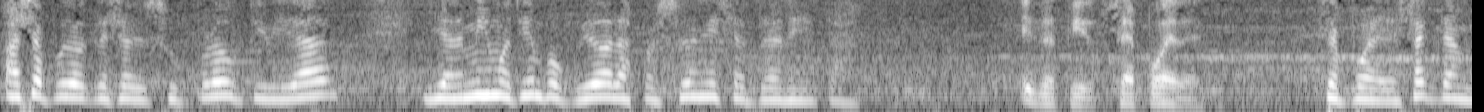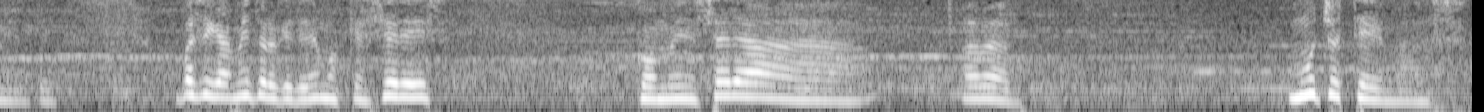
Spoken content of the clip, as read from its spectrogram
haya podido crecer su productividad y al mismo tiempo cuidado a las personas y al planeta. Es decir, se puede. Se puede, exactamente. Básicamente lo que tenemos que hacer es comenzar a, a ver, muchos temas.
